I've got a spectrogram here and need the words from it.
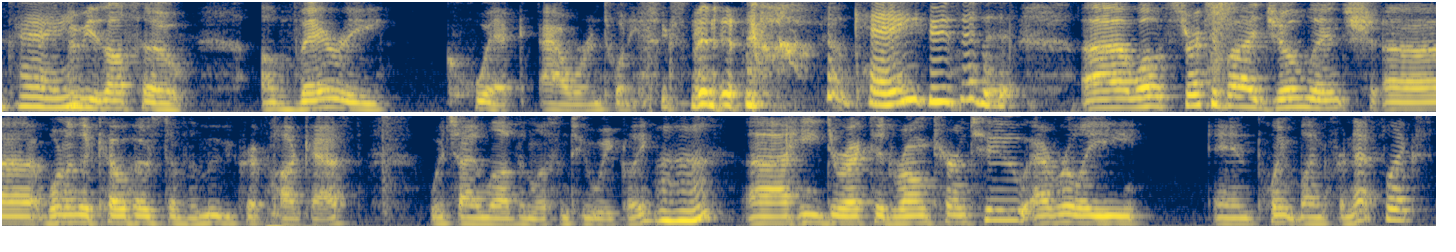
Okay. This movie is also a very quick hour and 26 minutes. Okay. Who's in it? uh, well, it's directed by Joe Lynch, uh, one of the co-hosts of the Movie Crypt podcast, which I love and listen to weekly. Mm-hmm. Uh, he directed Wrong Turn 2, Everly, and Point Blank for Netflix,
